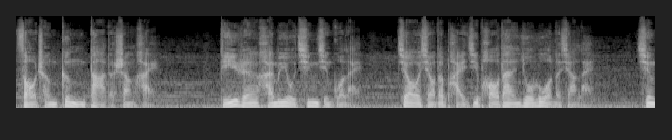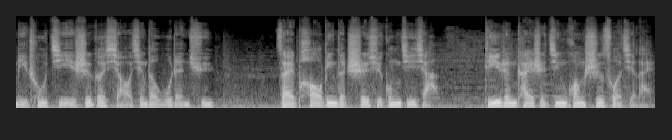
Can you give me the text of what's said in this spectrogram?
造成更大的伤害。敌人还没有清醒过来，较小的迫击炮弹又落了下来，清理出几十个小型的无人区。在炮兵的持续攻击下，敌人开始惊慌失措起来。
